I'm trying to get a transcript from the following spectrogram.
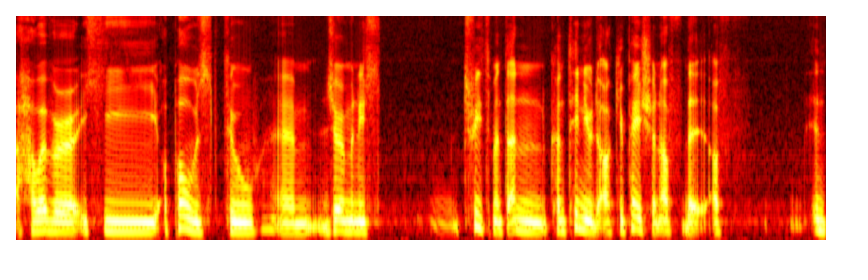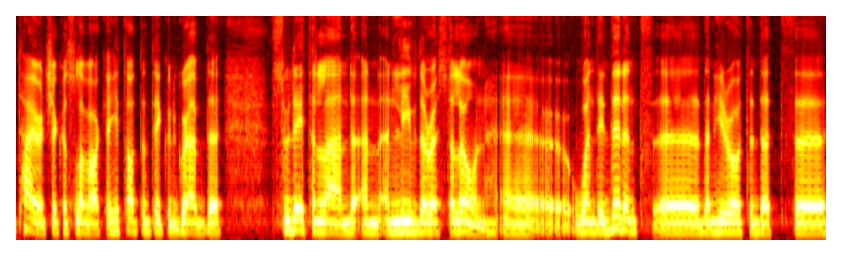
however, he opposed to um, Germany's treatment and continued occupation of the of entire Czechoslovakia. He thought that they could grab the Sudetenland and, and leave the rest alone. Uh, when they didn't, uh, then he wrote that uh,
